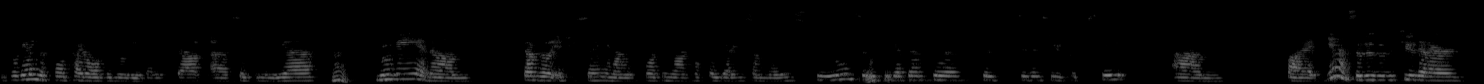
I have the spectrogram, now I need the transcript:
I'm forgetting the full title of the movie, but it's about a social media Hmm. movie. And um, sounds really interesting. And we're working on hopefully getting some wings too, so we can get them to, to students who participate. Um, but yeah, so those are the two that are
